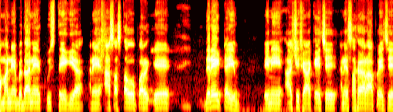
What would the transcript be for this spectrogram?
અમને બધાને ખુશ થઈ ગયા અને આ સંસ્થાઓ પર એ દરેક ટાઈમ એની આશીષ રાખે છે અને સહકાર આપે છે.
